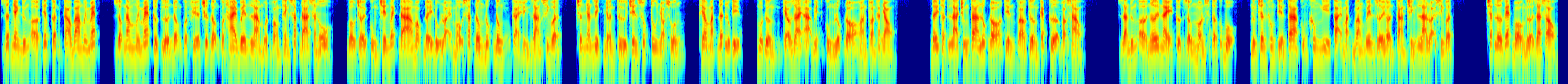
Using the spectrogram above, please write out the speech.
rất nhanh đứng ở tiếp cận cao ba mươi m rộng năm mươi m cực lớn động quật phía trước động quật hai bên là một vòng thanh sắc đá san hô, bầu trời cùng trên vách đá mọc đầy đủ loại màu sắc đông đúc đông cải hình dáng sinh vật, chân nhắn dịch nhẫn từ trên xúc tu nhỏ xuống, theo mặt đất lục thịt, một đường kéo dài ạ bịt cùng lúc đó hoàn toàn khác nhau. Đây thật là chúng ta lúc đó tiến vào tường kép cửa vào sao? Dàn đứng ở nơi này cực giống monster cúc bộ, ngừng chân không tiến ta cũng không nghĩ tại mặt băng bên dưới ẩn tàng chính là loại sinh vật. Chất lơ ghét bỏ ngựa ra sau,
